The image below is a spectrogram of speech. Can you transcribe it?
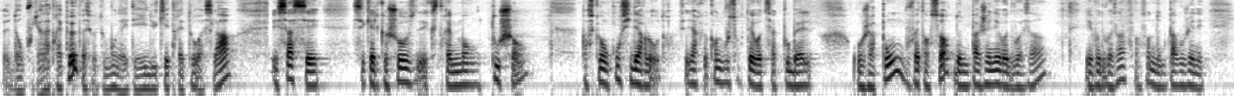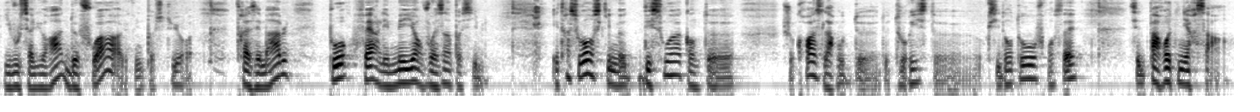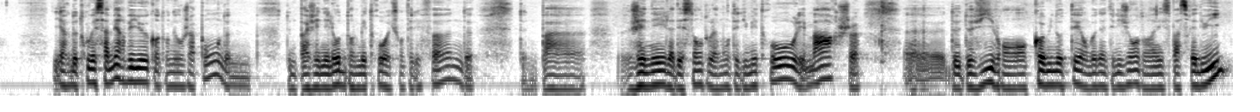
Euh, donc il y en a très peu parce que tout le monde a été éduqué très tôt à cela. Et ça, c'est, c'est quelque chose d'extrêmement touchant parce qu'on considère l'autre. C'est-à-dire que quand vous sortez votre sac poubelle au Japon, vous faites en sorte de ne pas gêner votre voisin et votre voisin fait en sorte de ne pas vous gêner. Il vous saluera deux fois avec une posture très aimable pour faire les meilleurs voisins possibles. Et très souvent, ce qui me déçoit quand euh, je croise la route de, touristes euh, occidentaux, français, c'est de ne pas retenir ça. C'est-à-dire de trouver ça merveilleux quand on est au Japon, de, ne pas gêner l'autre dans le métro avec son téléphone, de, ne pas euh, gêner la descente ou la montée du métro, les marches, de, vivre en communauté, en bonne intelligence, dans un espace réduit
